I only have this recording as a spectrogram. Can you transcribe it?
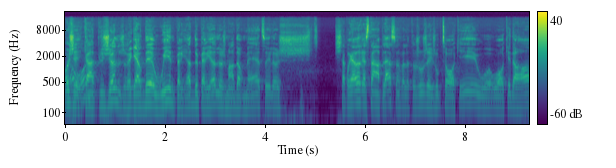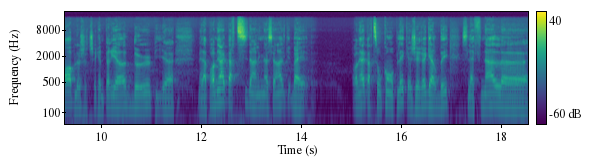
Moi, j'ai, ouais? quand plus jeune, je regardais, oui, une période, deux périodes, là, je m'endormais. Tu sais, là, je- j'étais capable de rester en place. Il fallait toujours que j'aille jouer au petit hockey ou au hockey dehors. Puis là, je checkais une période, deux. Puis, euh, mais la première partie dans la Ligue nationale, ben, première partie au complet que j'ai regardé, c'est la finale euh,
